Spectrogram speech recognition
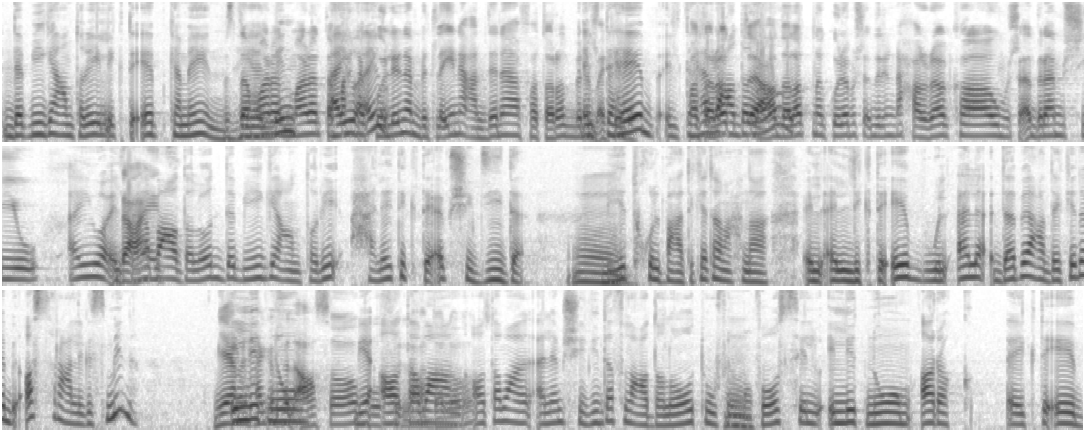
ده بيجي عن طريق الاكتئاب كمان. بس ده مرض مرض. أيوة إحنا أيوة. كلنا بتلاقينا عندنا فترات بنبقى التهاب كده. التهاب فترات عضلات. عضلاتنا كلها مش قادرين نحركها ومش قادرة أمشي و... أيوه التهاب. عضلات ده بيجي عن طريق حالات اكتئاب شديدة. بيدخل بعد كده ما إحنا ال- الاكتئاب والقلق ده بعد كده بيأثر على جسمنا. بيعمل قلة حاجة في نوم. الأعصاب بي- آه طبعا. آه طبعا ألام شديدة في العضلات وفي مم. المفاصل قلة نوم أرق آه، اكتئاب.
